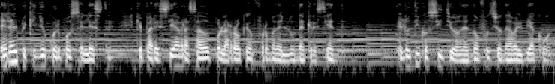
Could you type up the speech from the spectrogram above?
Era el pequeño cuerpo celeste que parecía abrazado por la roca en forma de luna creciente, el único sitio donde no funcionaba el Byakugan.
